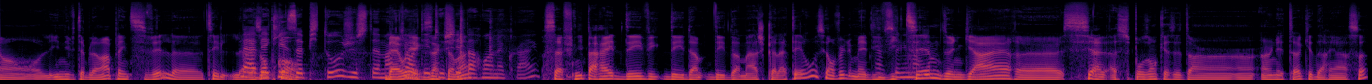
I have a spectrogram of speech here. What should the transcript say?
on- inévitablement, plein de civils. euh, la Ben, avec les hôpitaux, justement, Ben qui oui, ont été touchés par WannaCry. ça finit par être des, des, dom- des dommages collatéraux, si on veut, mais des Absolument. victimes d'une guerre. euh, si, supposons que c'est un, un- un État qui est derrière ça.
